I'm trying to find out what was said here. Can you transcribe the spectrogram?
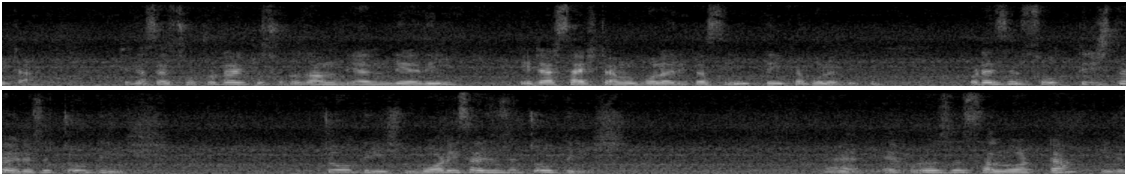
এটা। ঠিক আছে? ছোটোটা একটু ছোটো দাম দিয়ে দিয়ে দিই। এটার সাইজটা আমি বলে দিতেছি, দেখা বলে দিব। ওটা হচ্ছে ছত্রিশ তো, এটা হচ্ছে চৌত্রিশ। চৌত্রিশ বডি সাইজ হচ্ছে চৌত্রিশ। হ্যাঁ এরপরে হচ্ছে সালোয়ারটা, এই যে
